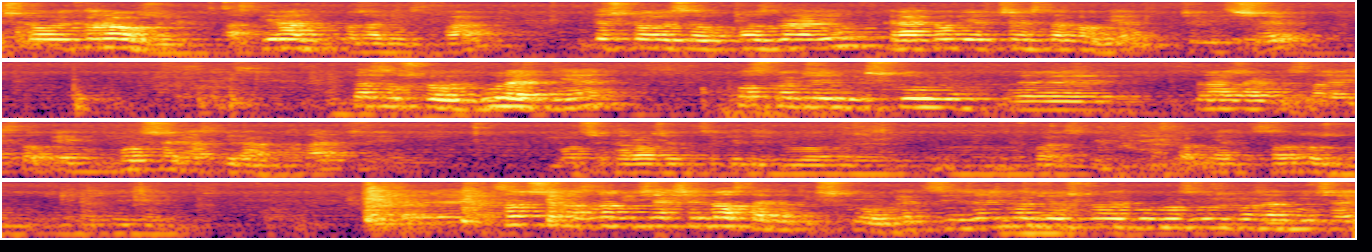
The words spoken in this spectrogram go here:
szkoły chorążych, aspirantów pożarnictwa. Te szkoły są w Poznaniu, w Krakowie, w Częstochowie, czyli trzy. To są szkoły dwuletnie. Po skończeniu tych szkół y, strażak dostaje stopień młodszego aspiranta, tak? Czyli młodszy chorąży, co kiedyś było y, w Polsce. Stopnie są różne, żebyśmy też wiedzieli. Y, Co trzeba zrobić, jak się dostać do tych szkół? Więc jeżeli chodzi o Szkołę Główną Służby Pożarniczej,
